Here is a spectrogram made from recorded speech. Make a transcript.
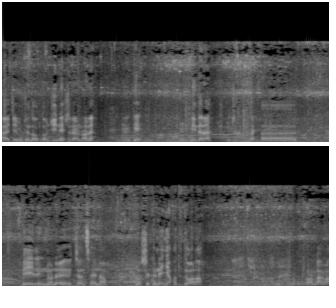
à? Dùng sen tàu tàu chín này sẽ là nó này. Ok. Nhìn đó này à bê lên nó đấy chân sai nó nó sẽ cần nhóc cái tua đó nó bằng đó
